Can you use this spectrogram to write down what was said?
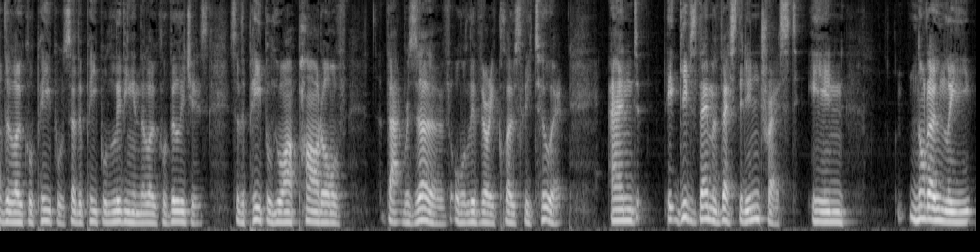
of the local people. So the people living in the local villages, so the people who are part of that reserve or live very closely to it. And it gives them a vested interest in not only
